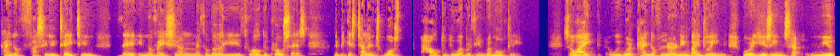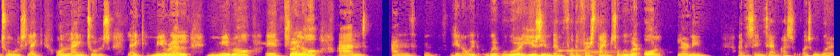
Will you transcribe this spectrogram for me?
kind of facilitating the innovation methodology throughout the process, the biggest challenge was how to do everything remotely. So I we were kind of learning by doing. We were using new tools like online tools like Mural, Miro, uh, Trello, and and you know it, we, we were using them for the first time. So we were all learning at the same time as, as we were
